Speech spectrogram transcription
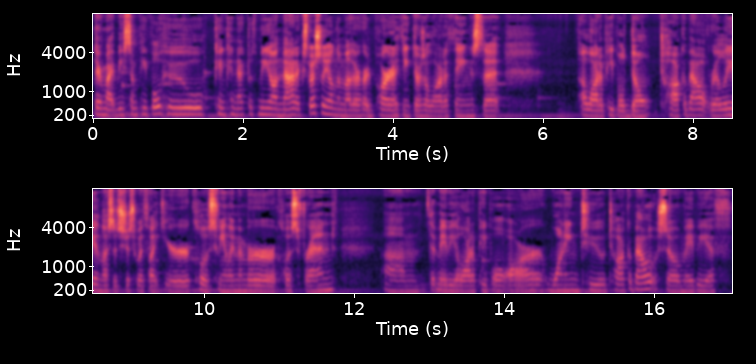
there might be some people who can connect with me on that, especially on the motherhood part. I think there's a lot of things that a lot of people don't talk about really, unless it's just with like your close family member or a close friend. Um, that maybe a lot of people are wanting to talk about. So maybe if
